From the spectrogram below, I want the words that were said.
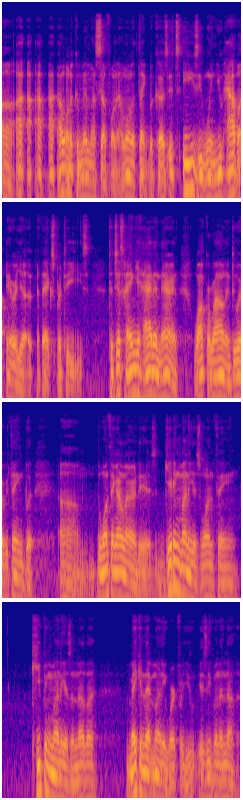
uh, I, I, I, I want to commend myself on that. I want to thank because it's easy when you have an area of expertise to just hang your hat in there and walk around and do everything. But um, the one thing I learned is getting money is one thing, keeping money is another, making that money work for you is even another.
